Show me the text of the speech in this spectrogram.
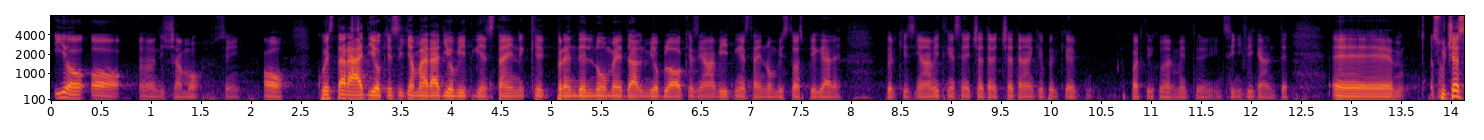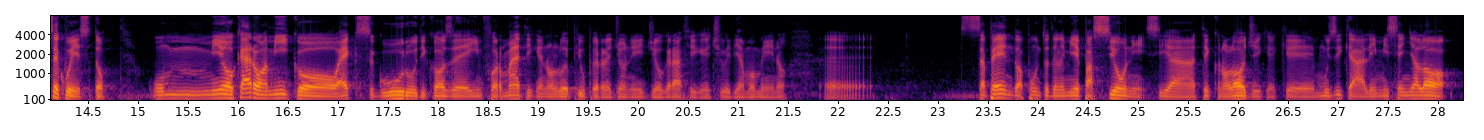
io ho, eh, diciamo, sì, ho questa radio che si chiama Radio Wittgenstein, che prende il nome dal mio blog che si chiama Wittgenstein, non vi sto a spiegare perché si chiama Wittgenstein, eccetera, eccetera, anche perché è particolarmente insignificante. Eh, successo è questo. Un mio caro amico, ex guru di cose informatiche, non lo è più per ragioni geografiche, ci vediamo meno, eh, sapendo appunto delle mie passioni sia tecnologiche che musicali, mi segnalò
